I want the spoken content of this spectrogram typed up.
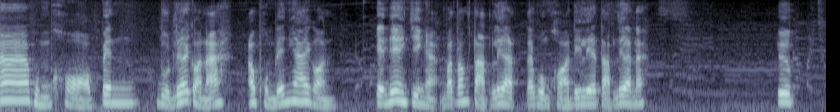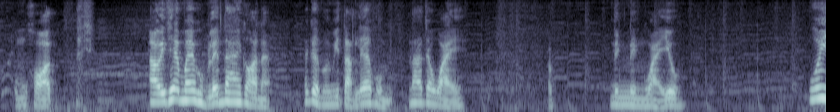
อ่าผมขอเป็นดูดเลือดก่อนนะ เอาผมเล่นง่ายก่อน เกมนี้จริงๆอะมันต้องตัดเลือด แต่ผมขอดีเลย์ตัดเลือดนะ คือผมขอ เอาไอเทมมาให้ผมเล่นได้ก่อนอะ ถ้าเกิดมันมีตัดเลือดผมน่าจะไหวแบบหนึ่งหนึ่งไหวอยู่ อุ้ย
